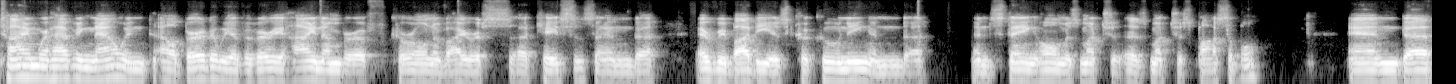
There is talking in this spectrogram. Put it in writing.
time we're having now in Alberta. We have a very high number of coronavirus uh, cases and uh, everybody is cocooning and uh, and staying home as much as much as possible. And uh,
